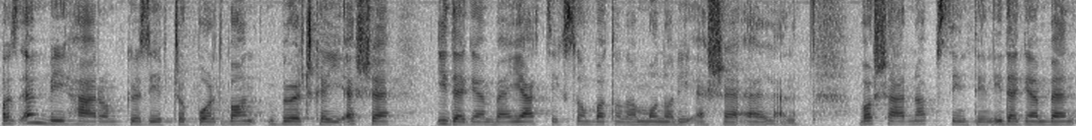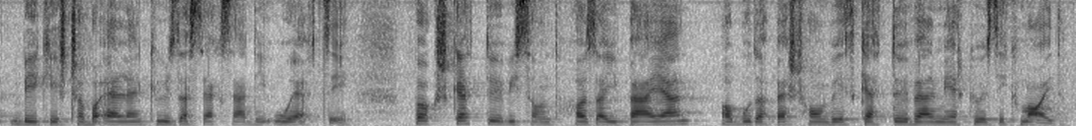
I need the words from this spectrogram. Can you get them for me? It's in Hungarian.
Az MB3 középcsoportban Bölcskei Ese idegenben játszik szombaton a Monori Ese ellen. Vasárnap szintén idegenben Békés Csaba ellen küzd a Szexárdi UFC. Paks 2 viszont hazai pályán a Budapest Honvéd 2-vel mérkőzik majd.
